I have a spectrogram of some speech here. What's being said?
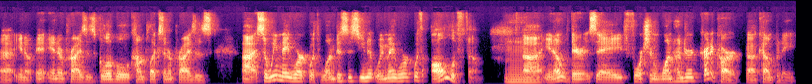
uh, you know, enterprises, global complex enterprises. Uh, so we may work with one business unit, we may work with all of them. Mm. Uh, you know, there's a Fortune 100 credit card uh, company,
